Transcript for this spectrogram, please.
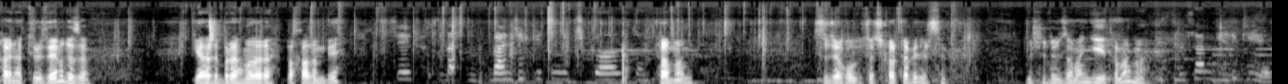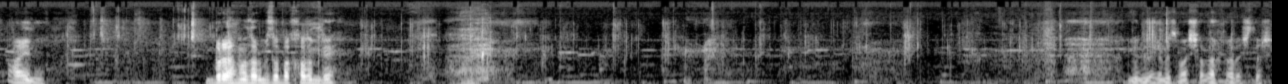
kaynatıyoruz değil mi kızım? Gel hadi brahmalara bakalım bir. Şey, ben, ben ceketimi çıkardım. Tamam. Sıcak olduysa çıkartabilirsin. Üşüdüğün zaman giy tamam mı? Giysem geri giyerim. Aynen. Brahmalarımıza bakalım bir. Güllerimiz maşallah arkadaşlar.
